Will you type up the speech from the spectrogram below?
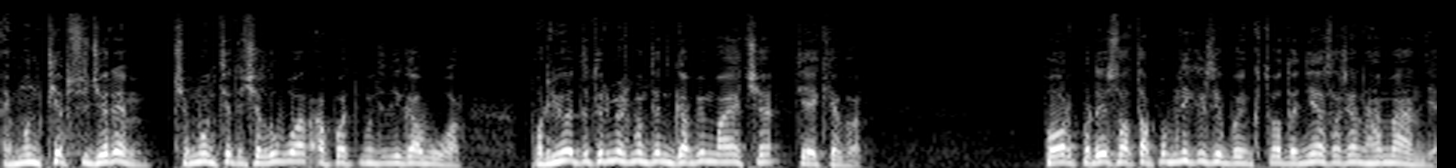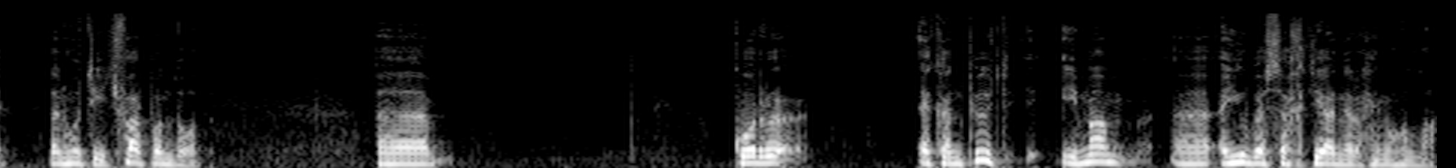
Ai mund të jap sugjerim që mund të jetë i qëlluar apo të mund të jetë i gabuar. Por jo jo, detyrimisht mund të jetë gabim ajo që ti e ke bërë. Por përderisa ata publikisht i bëjnë këto dhe njerëzit tash janë në hamendje, dhe në huti, çfarë po ndodh? Ë uh, kur e kanë pyet Imam uh, Ejube Sahtiani rahimahullah,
